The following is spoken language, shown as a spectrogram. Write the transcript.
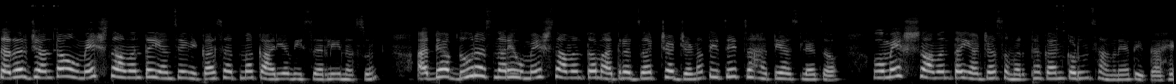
सदर जनता उमेश सावंत यांचे विकासात्मक कार्य विसरली नसून अद्याप दूर असणारे उमेश सावंत मात्र जतच्या जनतेचे चाहते असल्याचं उमेश सावंत यांच्या समर्थकांकडून सांगण्यात येत आहे.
